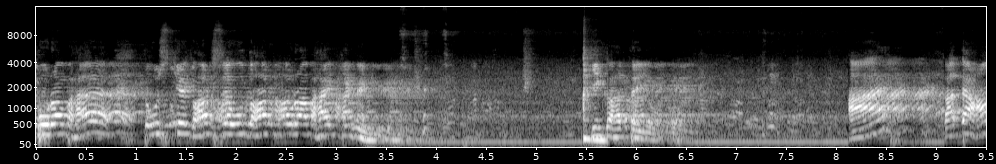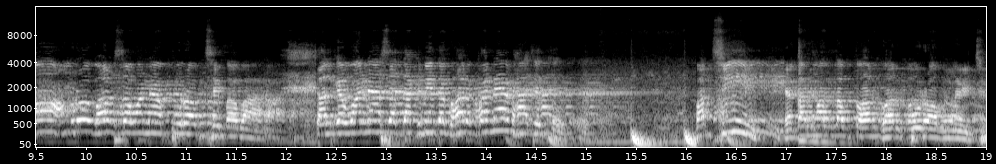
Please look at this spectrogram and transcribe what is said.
पूरब है तो उसके घर से उधर पूरब है कि नहीं। की कहते हो आय? कहते हाँ हमरो घर से वने पूरब छै, बाबा। कल के वने से देखबी तो घर कने भए पश्चिम एकर मतलब तोहर घर पूरब नहीं छौ।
